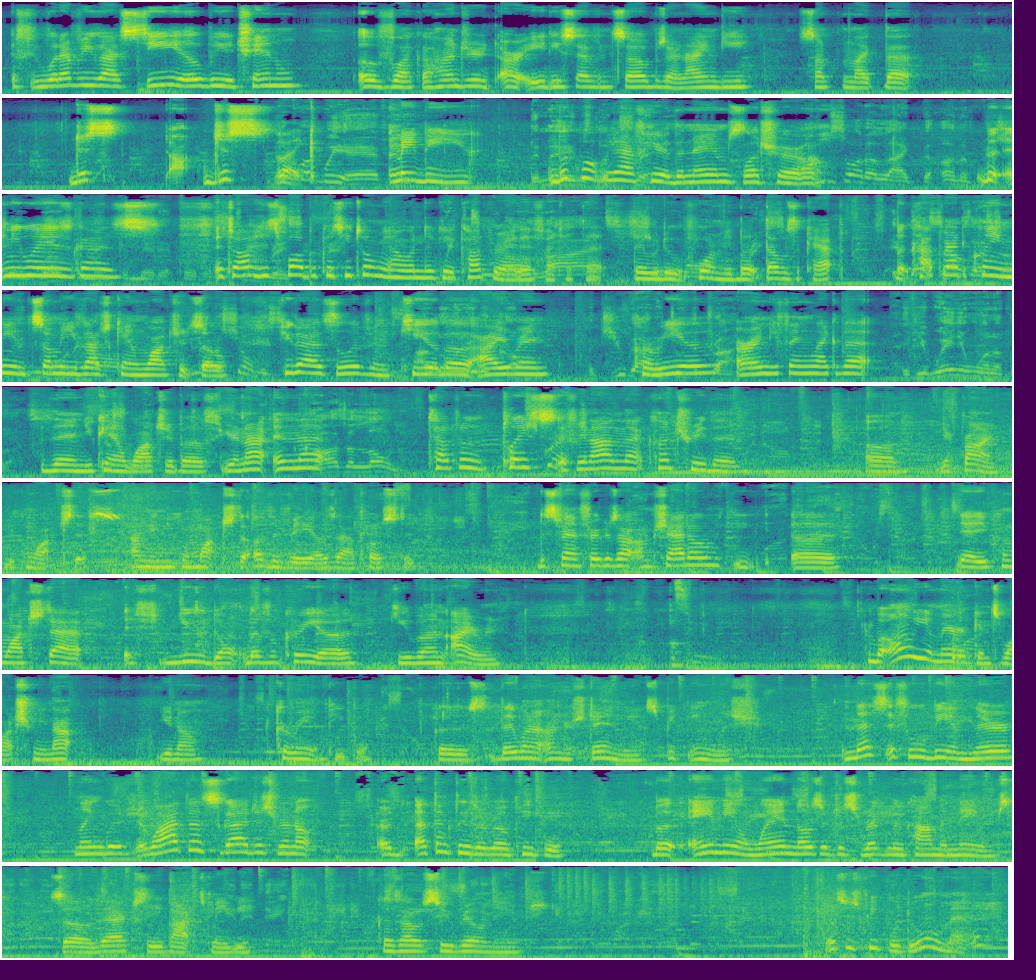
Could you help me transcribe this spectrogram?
If whatever you guys see, it'll be a channel of like a hundred or eighty-seven subs or ninety, something like that. Just, uh, just like what we have maybe you look what we have here. The name's Latrell. I'm sorta like But anyways, guys, committee for the it's all his fault because he told me I wouldn't get copyrighted if I did that. They would do it for me, but that was a cap. But Copyright claim means some of you guys can't watch it. So gotta show me if you guys live in Cuba, Iran, car, but you gotta do the Korea, or anything like that, If you win, you're one of us. then you can't watch it. But if you're not in that Cars are loaner. type of place, if you're not in that country, then um, you're fine. You can watch this. I mean, you can watch the other videos I posted. This fan figures out I'm Shadow. Uh, yeah, you can watch that if you don't live in Korea, Cuba, and Iran. But only Americans watch me, not, you know, Korean people. Because they wouldn't understand me. I speak English. And that's if it would be in their language. Why did this guy just run up? Or, uh, I think these are real people. But Amy and Wayne, those are just regular common names. So they're actually bots, maybe. Because I would see real names. What's these people doing, man?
